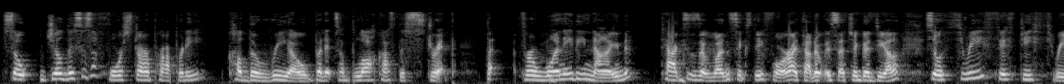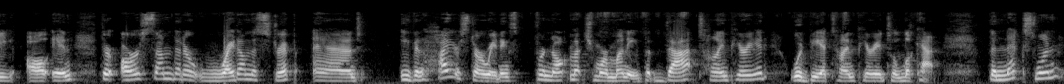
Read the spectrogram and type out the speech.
So, Jill, this is a four star property called the Rio, but it's a block off the strip. But for 189, taxes at 164. I thought it was such a good deal. So 353 all in. There are some that are right on the strip and even higher star ratings for not much more money, but that time period would be a time period to look at. The next one,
